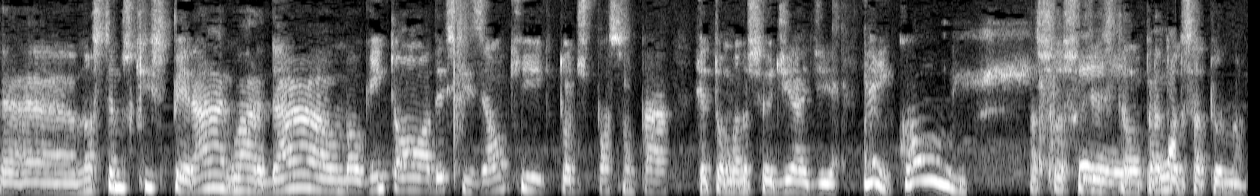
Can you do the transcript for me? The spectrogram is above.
é, nós temos que esperar, aguardar alguém tomar uma decisão que todos possam estar tá retomando o seu dia a dia. E aí, qual a sua sugestão para toda essa turma?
